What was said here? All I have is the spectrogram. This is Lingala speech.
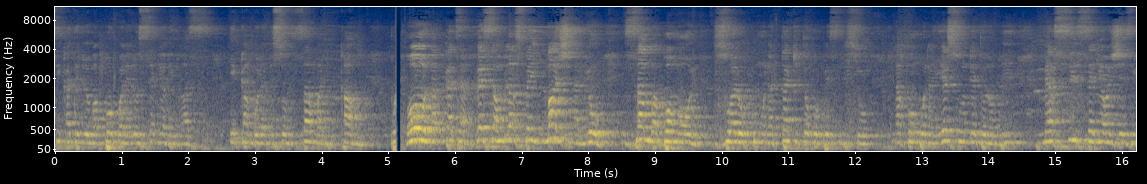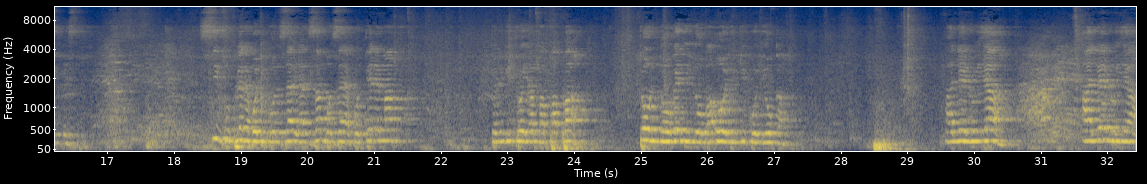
Tika te liloba pokwa lelo Seigneur de grace ekangola biso Nzambe ya bikamwa Oh, na kati ya ressemblance mpe image na yo Nzamba bomoi zwa lokumu na ta kitoko opesi biso na nkombo na Yesu nde tolobi merci Seigneur Jésus Christ s'il vous plaît na bolingo ya Nzambe oza ya kotelema tolingi toyamba papa tohonore liloba oyo olingi koyoka Alleluia. Alleluia.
